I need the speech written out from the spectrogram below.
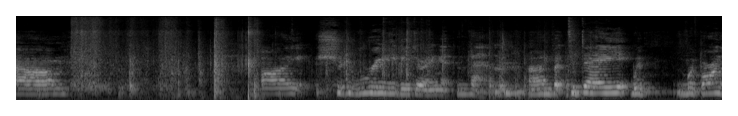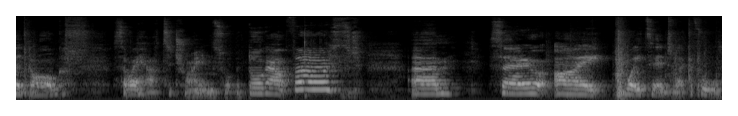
um, I should really be doing it then. Um, but today we're, we're borrowing a dog, so I have to try and sort the dog out first. Um, so I waited like a fool.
